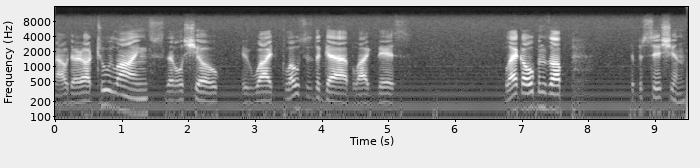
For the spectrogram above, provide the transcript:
Now there are two lines that'll show if white closes the gap like this. Black opens up the position,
